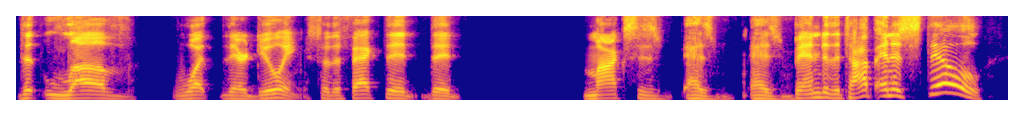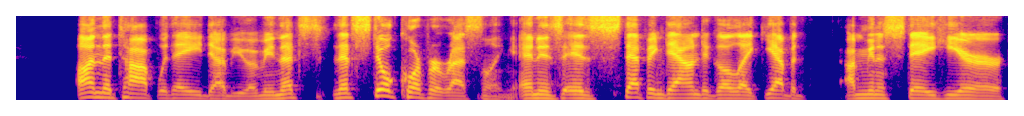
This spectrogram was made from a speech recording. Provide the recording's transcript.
that love what they're doing. So the fact that that Mox has has has been to the top and is still on the top with AEW. I mean, that's that's still corporate wrestling and is is stepping down to go like, yeah, but I'm gonna stay here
